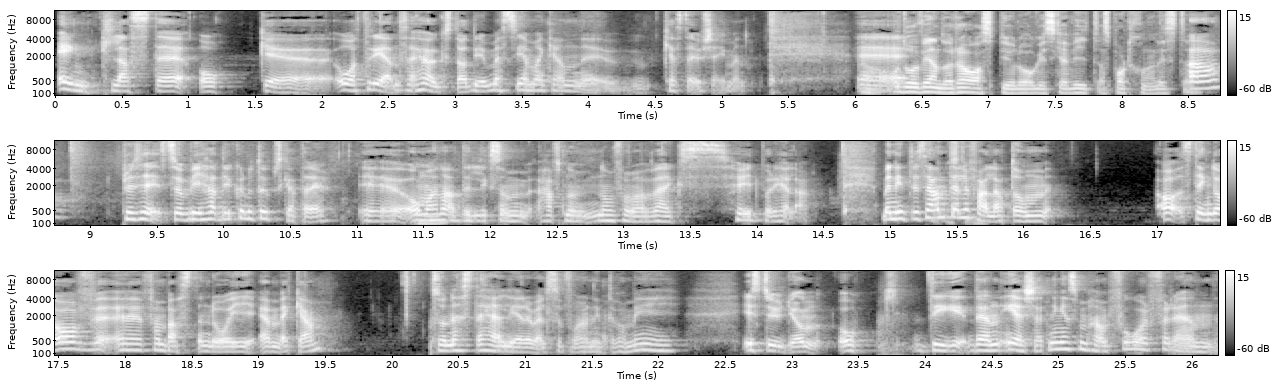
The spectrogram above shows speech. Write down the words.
enklaste och eh, återigen så högstadiemässiga man kan eh, kasta ur sig. Men, Ja, och då är vi ändå rasbiologiska vita sportjournalister. Ja, precis. Så vi hade ju kunnat uppskatta det. Eh, om man hade liksom haft någon, någon form av verkshöjd på det hela. Men intressant i alla fall att de ja, stängde av eh, van Basten då i en vecka. Så nästa helg är det väl så får han inte vara med i, i studion. Och det, den ersättningen som han får för en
